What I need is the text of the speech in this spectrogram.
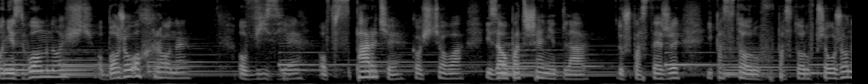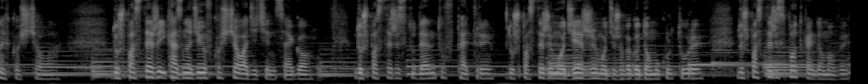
o niezłomność, o Bożą ochronę, o wizję, o wsparcie Kościoła i zaopatrzenie dla duszpasterzy i pastorów, pastorów przełożonych Kościoła, duszpasterzy i kaznodziejów Kościoła Dziecięcego, duszpasterzy studentów Petry, duszpasterzy młodzieży, Młodzieżowego Domu Kultury, duszpasterzy spotkań domowych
